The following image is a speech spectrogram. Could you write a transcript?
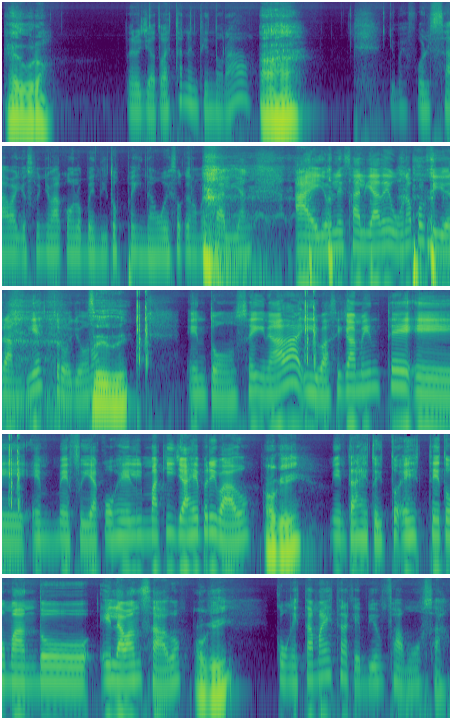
Qué duro. Pero yo a toda esta no entiendo nada. Ajá. Yo me esforzaba, yo soñaba con los benditos peinados, esos que no me salían. A ellos les salía de una porque yo era diestro, yo no. Sí, sí. Entonces, y nada, y básicamente eh, em- me fui a coger el maquillaje privado Ok. mientras estoy to- este, tomando el avanzado Ok. con esta maestra que es bien famosa.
